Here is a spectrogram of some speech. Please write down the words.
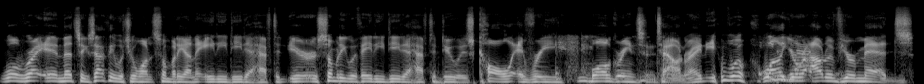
Well, right, and that's exactly what you want somebody on ADD to have to, or somebody with ADD to have to do is call every Walgreens in town, right? While you're out of your meds.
